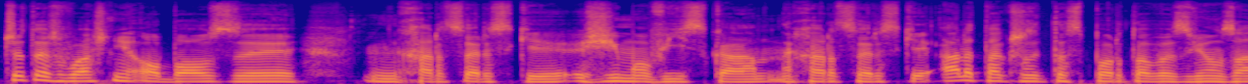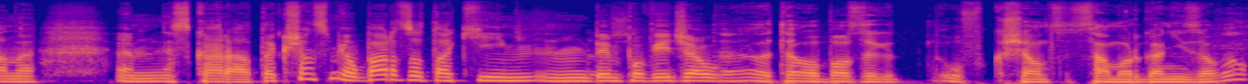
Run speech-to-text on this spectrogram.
czy też właśnie obozy harcerskie, zimowiska harcerskie, ale także te sportowe związane z karate. Ksiądz miał bardzo taki, bym powiedział... Te, te obozy ów ksiądz sam organizował?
